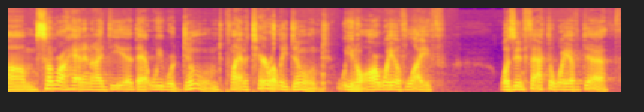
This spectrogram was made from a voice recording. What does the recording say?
Um, Sun Ra had an idea that we were doomed, planetarily doomed. You know, our way of life was in fact a way of death.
